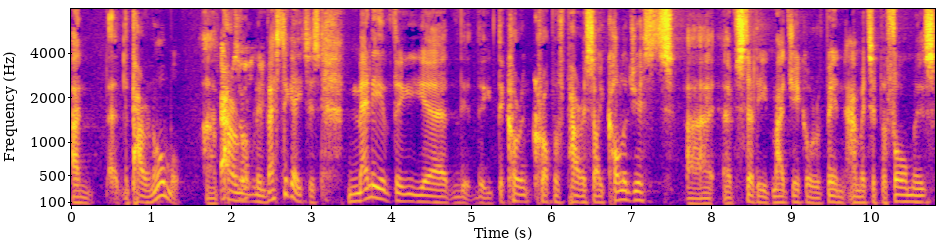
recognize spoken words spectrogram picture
and uh, the paranormal. Uh, paranormal investigators. Many of the, uh, the, the, the current crop of parapsychologists uh, have studied magic or have been amateur performers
